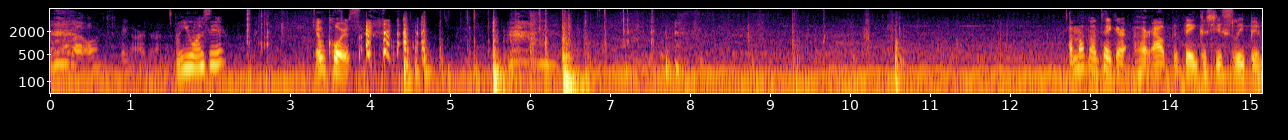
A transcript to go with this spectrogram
was like, oh, I'm just taking our drive. You want to see her? Of course. I'm not gonna take her, her out the thing because she's sleeping.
